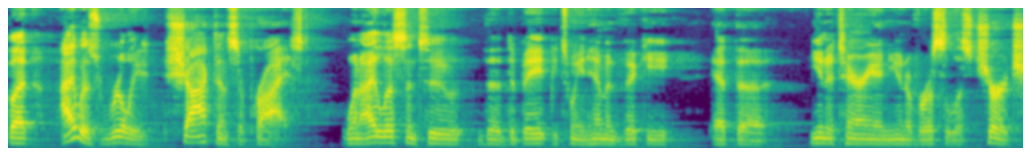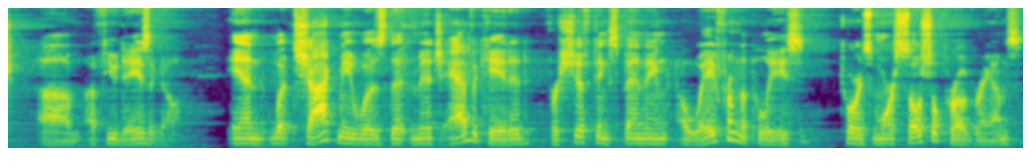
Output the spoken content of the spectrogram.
But I was really shocked and surprised when I listened to the debate between him and Vicki at the Unitarian Universalist Church um, a few days ago. And what shocked me was that Mitch advocated for shifting spending away from the police towards more social programs.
